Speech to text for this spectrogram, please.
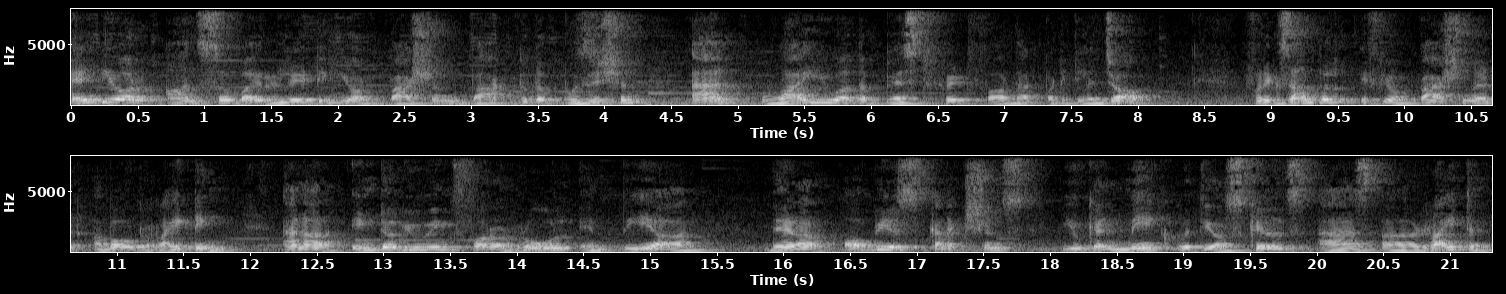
end your answer by relating your passion back to the position and why you are the best fit for that particular job. For example, if you're passionate about writing and are interviewing for a role in PR, there are obvious connections you can make with your skills as a writer.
